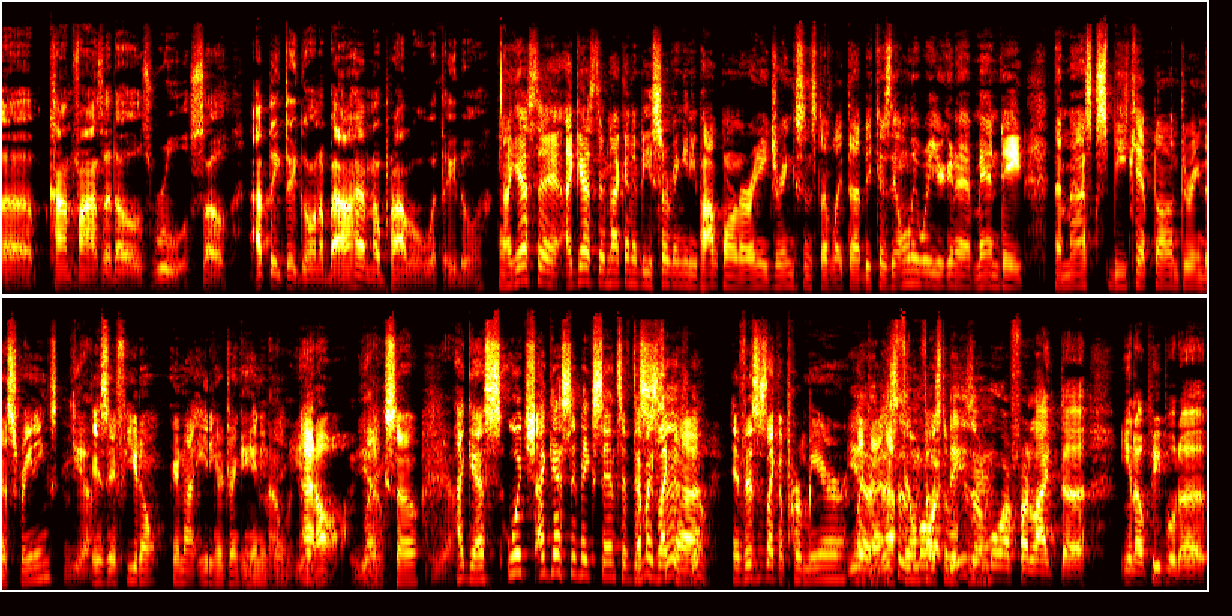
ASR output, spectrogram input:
uh, confines of those rules. So I think they're going about. I have no problem with what they're doing. I guess they, I guess they're not going to be serving any popcorn or any drinks and stuff like that because the only way you're going to mandate that masks be kept on during the screenings yeah. is if you don't, you're not eating or drinking anything yeah. at all. Yeah. Like so, yeah. I guess, which I guess it makes sense if this is like sense, a, if this is like a premiere, yeah, like a, this a film more, festival. These premiere. are more for like the you know people to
